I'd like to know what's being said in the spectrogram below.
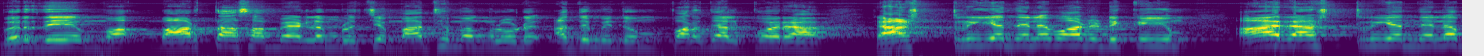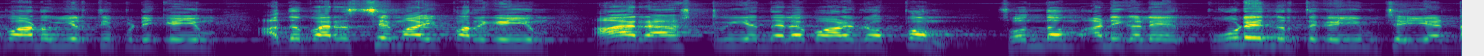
വെറുതെ വാർത്താ സമ്മേളനം വിളിച്ച് മാധ്യമങ്ങളോട് അതുമിതും പറഞ്ഞാൽ പോരാ. രാഷ്ട്രീയ നിലപാടെടുക്കുകയും ആ രാഷ്ട്രീയ നിലപാട് ഉയർത്തിപ്പിടിക്കുകയും അത് പരസ്യമായി പറയുകയും ആ രാഷ്ട്രീയ നിലപാടിനൊപ്പം സ്വന്തം അണികളെ കൂടെ നിർത്തുകയും ചെയ്യേണ്ട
